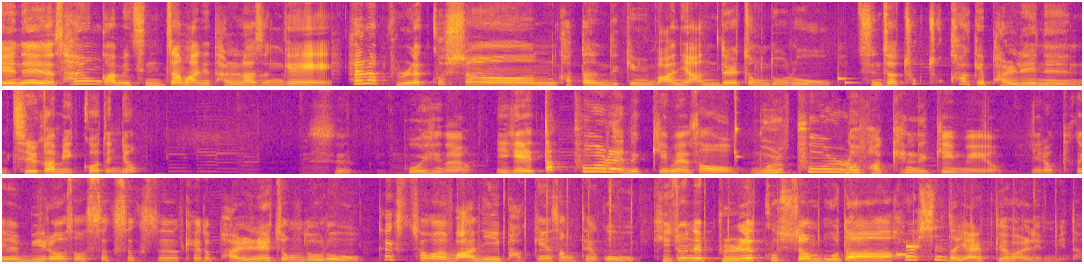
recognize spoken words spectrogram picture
얘는 사용감이 진짜 많이 달라진 게 헤라 블랙 쿠션 같다는 느낌이 많이 안 들 정도로 진짜 촉촉하게 발리는 질감이 있거든요. 슥 보이시나요? 이게 딱 풀의 느낌에서 물풀로 바뀐 느낌이에요. 이렇게 그냥 밀어서 쓱쓱쓱 해도 발릴 정도로 텍스처가 많이 바뀐 상태고 기존의 블랙 쿠션보다 훨씬 더 얇게 발립니다.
